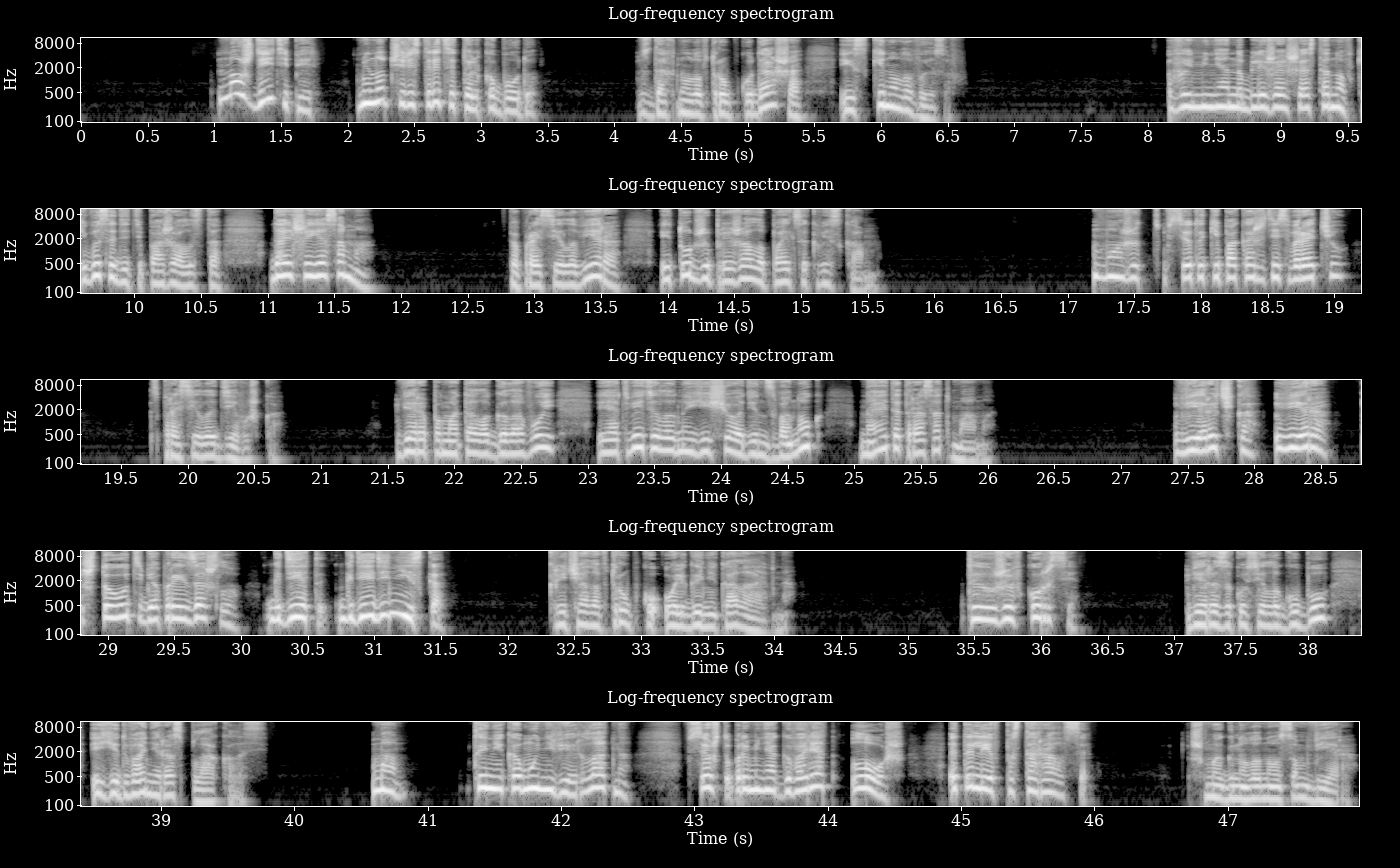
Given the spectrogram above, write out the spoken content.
«Ну, жди теперь. Минут через тридцать только буду», — вздохнула в трубку Даша и скинула вызов. «Вы меня на ближайшей остановке высадите, пожалуйста. Дальше я сама», — попросила Вера и тут же прижала пальцы к вискам. «Может, все таки покажетесь врачу?» — спросила девушка. Вера помотала головой и ответила на еще один звонок, на этот раз от мамы. «Верочка, Вера, что у тебя произошло? Где ты? Где Дениска?» — кричала в трубку Ольга Николаевна. «Ты уже в курсе?» Вера закусила губу и едва не расплакалась. «Мам, ты никому не верь, ладно? Все, что про меня говорят, — ложь. Это Лев постарался», — шмыгнула носом Вера.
